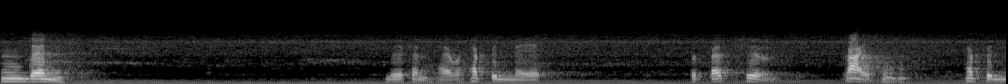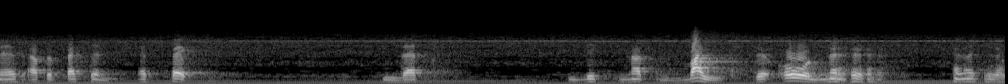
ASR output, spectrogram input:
then they can have happiness, the passion, right? happiness of the passion aspect that did not bite the owner นั่นที่เรา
